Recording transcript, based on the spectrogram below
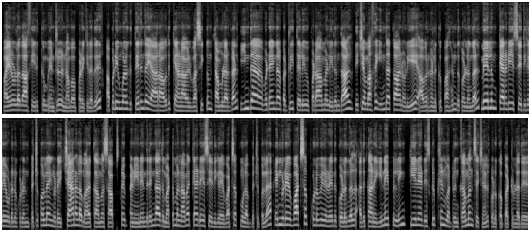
பயனுள்ளதாக இருக்கும் என்று நம்பப்படுகிறது. அப்படி உங்களுக்கு தெரிந்த யாராவது கனடாவில் வசிக்கும் தமிழர்கள் இந்த விடயங்கள் பற்றி தெளிவுபடாமல் இருந்தால் நிச்சயமாக இந்த காணொலியை அவர்களுக்கு பகிர்ந்து கொள்ளுங்கள். மேலும் கனடிய செய்திகளை உடனுக்குடன் பெற்றுக்கொள்ள எங்களுடைய சேனலை மறக்காம சப்ஸ்கிரைப் பண்ணி இணைந்திருங்க. அது மட்டுமல்லாம கனடிய செய்திகளை வாட்ஸ்அப் மூலம் பெற்றுக்கொள்ள எங்களுடைய வாட்ஸ்அப் குழுவில் இணைந்து கொள்ளுங்கள். அதுக்கான இணைப்பு லிங்க் கீழே டிஸ்கிரிப்ஷன் மற்றும் கமெண்ட் செக்ஷனில் கொடுக்கப்பட்டுள்ளது.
